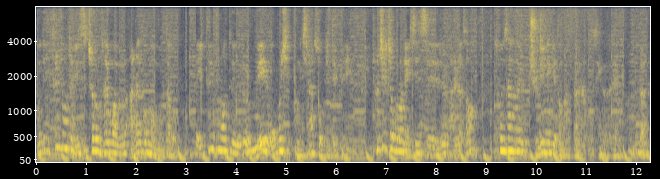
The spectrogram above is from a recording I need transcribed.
근데 이 트리트먼트 린스처럼 사용하면 안 한 것만 못 하거든요. 그러니까 이 트리트먼트를 매일 5분씩 방치를 할 수 없기 때문에 현실적으로는 에센스를 발라서 손상을 줄이는 게 더 맞다라고 생각을 해요. 그러니까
